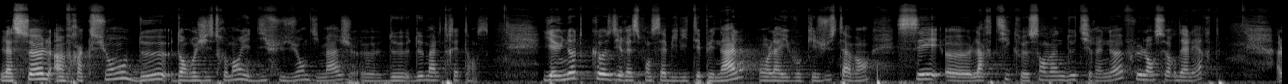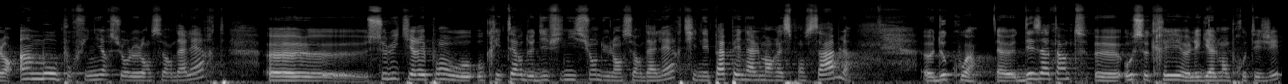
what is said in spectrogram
la seule infraction d'enregistrement et de diffusion d'images euh, de, maltraitance. Il y a une autre cause d'irresponsabilité pénale, on l'a évoqué juste avant, c'est euh, l'article 122-9, le lanceur d'alerte. Alors un mot pour finir sur le lanceur d'alerte. Euh, celui qui répond aux, critères de définition du lanceur d'alerte, il n'est pas pénalement responsable. Euh, de quoi euh, Des atteintes au secret légalement protégé,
